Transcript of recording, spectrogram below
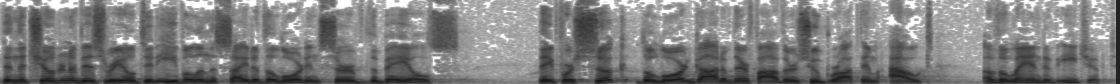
Then the children of Israel did evil in the sight of the Lord and served the Baals. They forsook the Lord God of their fathers who brought them out of the land of Egypt.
